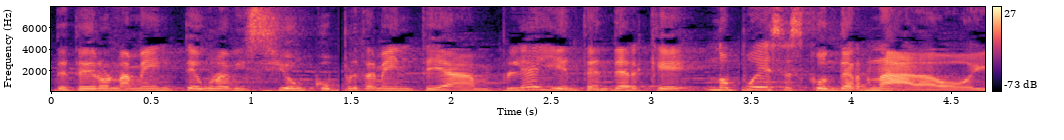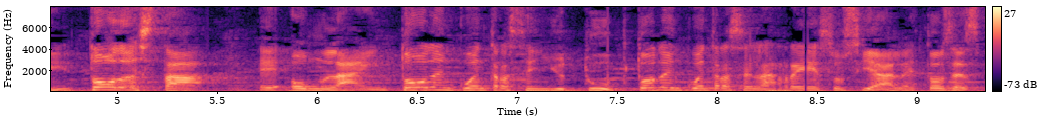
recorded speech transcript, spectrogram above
de tener una mente, una visión completamente amplia y entender que no puedes esconder nada hoy. Todo está eh, online, todo encuentras en YouTube, todo encuentras en las redes sociales. Entonces,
